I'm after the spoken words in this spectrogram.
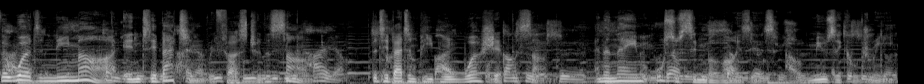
The word Nyima in Tibetan refers to the sun. The Tibetan people worship the sun, and the name also symbolizes our musical dream.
